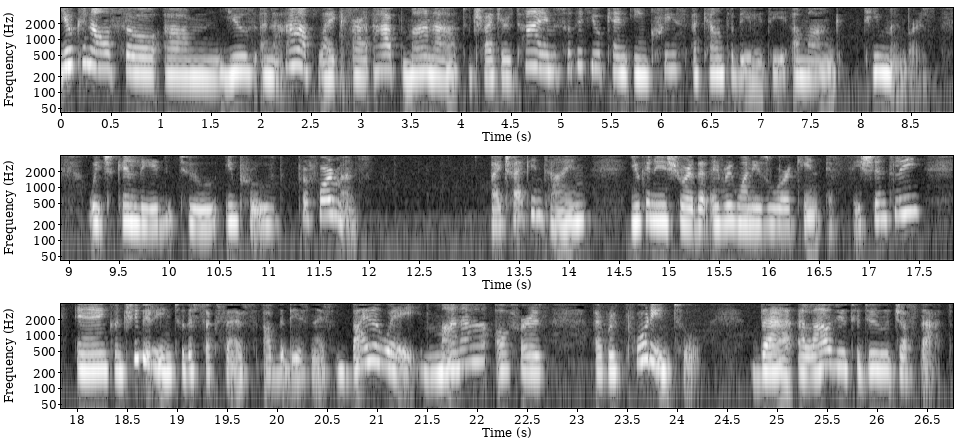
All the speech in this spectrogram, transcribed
You can also um, use an app like our app Mana to track your time so that you can increase accountability among team members, which can lead to improved performance. By tracking time, you can ensure that everyone is working efficiently and contributing to the success of the business. By the way, Mana offers a reporting tool that allows you to do just that.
